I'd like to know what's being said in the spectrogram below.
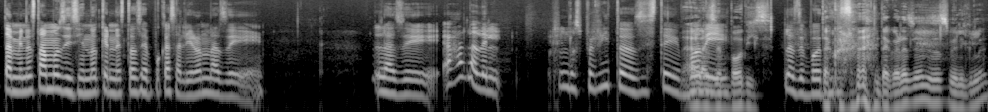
también estábamos diciendo que en estas épocas salieron las de. Las de. Ah, la de los perritos, este, Ah, las Body. de Bodies. las de ¿Te Body. acuerdas, ¿Te acuerdas de esas películas?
